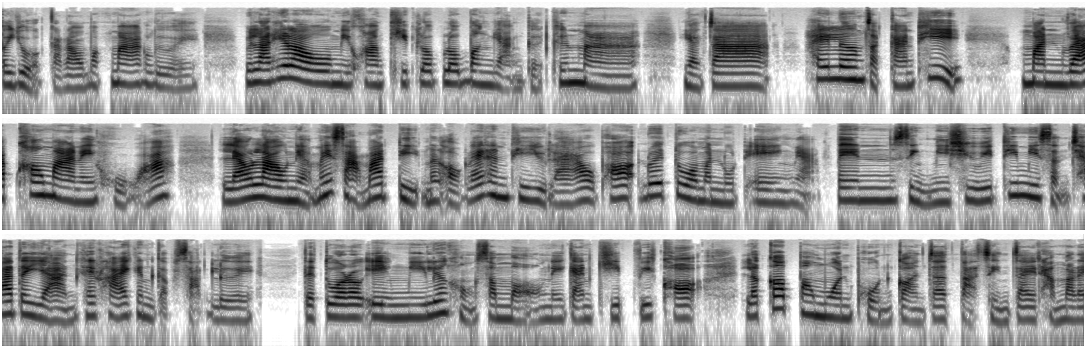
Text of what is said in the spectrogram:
ประโยชน์กับเรามาก ๆ เลย เวลาที่เรามีความคิดลบๆบางอย่างเกิดขึ้นมา อยากจะให้เริ่มจากการที่มันแวบเข้ามาในหัว แล้วเราเนี่ยไม่สามารถดีดมันออกได้ทันทีอยู่แล้ว เพราะด้วยตัวมนุษย์เองเนี่ยเป็นสิ่งมีชีวิตที่มีสัญชาตญาณคล้าย ๆ กันกับสัตว์เลย แต่ตัวเราเองมีเรื่องของสมองในการคิดวิเคราะห์ แล้วก็ประมวลผลก่อนจะตัดสินใจทำอะไร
